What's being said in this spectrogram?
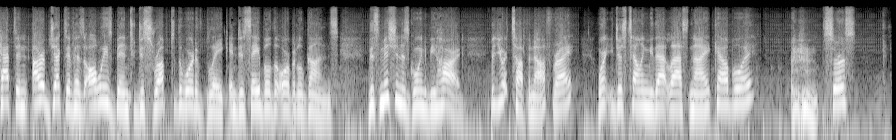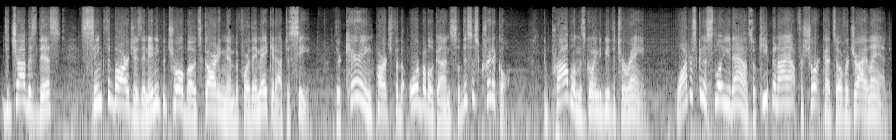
Captain, our objective has always been to disrupt the word of Blake and disable the orbital guns. This mission is going to be hard, but you're tough enough, right? Weren't you just telling me that last night, cowboy? Sirs, the job is this. Sink the barges and any patrol boats guarding them before they make it out to sea. They're carrying parts for the orbital guns, so this is critical. The problem is going to be the terrain. Water's going to slow you down, so keep an eye out for shortcuts over dry land.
